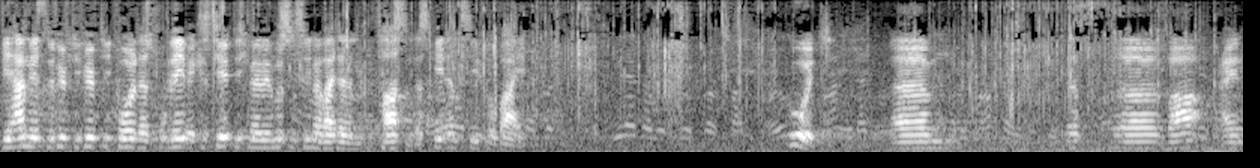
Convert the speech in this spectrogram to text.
wir haben jetzt eine 50-50-Quote, das Problem existiert nicht mehr, wir müssen uns nicht mehr weiter damit befassen. Das geht am Ziel vorbei. Gut. Ähm, das äh, war ein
